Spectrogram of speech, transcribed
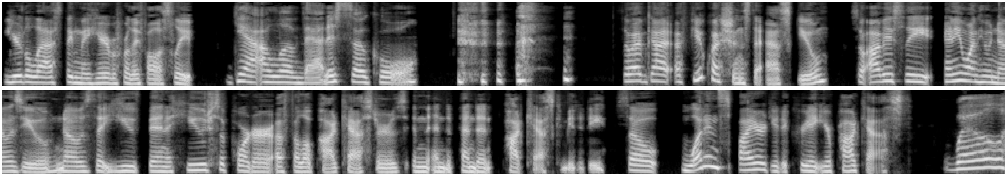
you're the last thing they hear before they fall asleep. Yeah. I love that. It's so cool. So I've got a few questions to ask you. So obviously, anyone who knows you knows that you've been a huge supporter of fellow podcasters in the independent podcast community. So what inspired you to create your podcast? Well,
